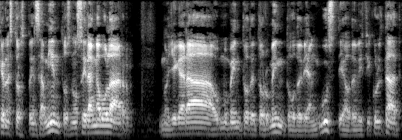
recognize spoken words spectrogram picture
Que nuestros pensamientos no se irán a volar, no llegará un momento de tormento, de, de angustia o de dificultad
